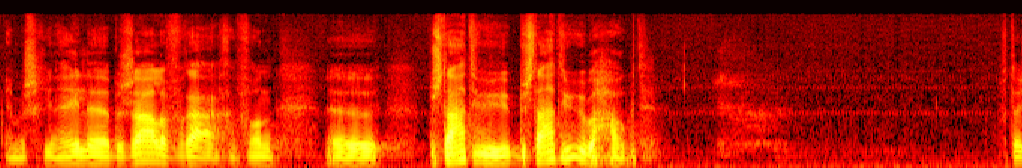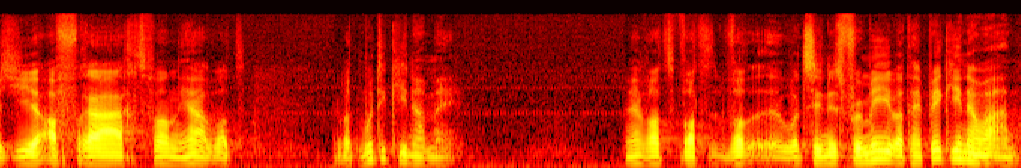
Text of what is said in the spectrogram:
En misschien hele basale vragen van, eh, bestaat, u, bestaat u überhaupt? Of dat je je afvraagt van, ja, wat, wat moet ik hier nou mee? Wat, wat, wat, eh, what's in it for me? Wat heb ik hier nou aan?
